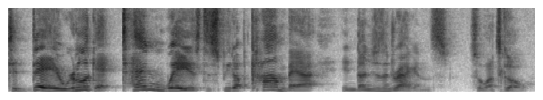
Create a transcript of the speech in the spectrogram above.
Today, we're to look at 10 ways to speed up combat in Dungeons & Dragons. So let's go.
